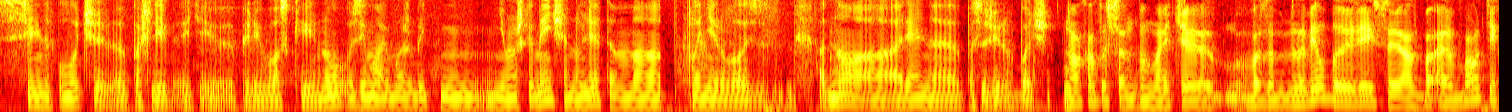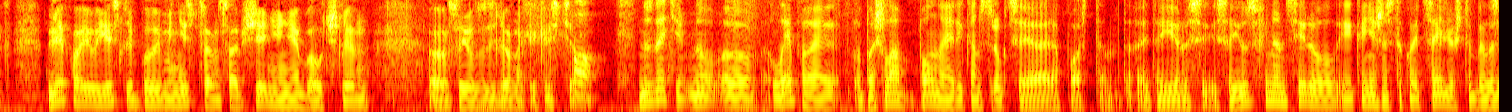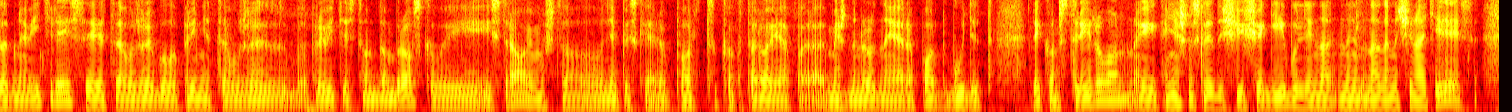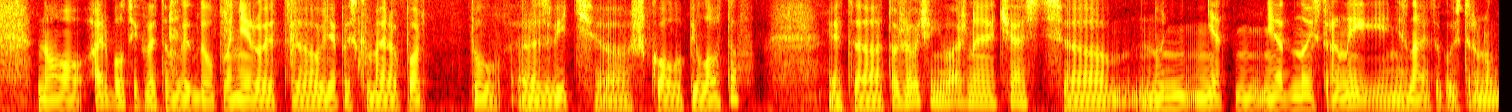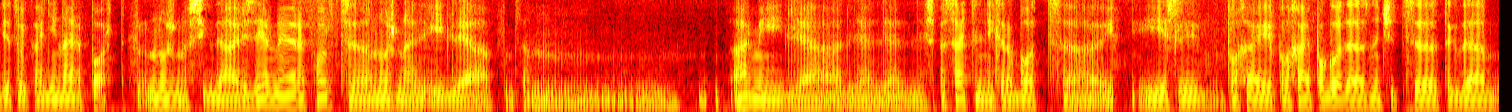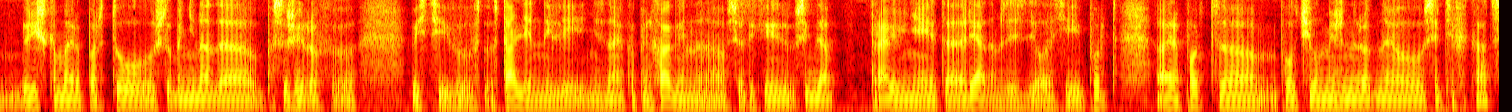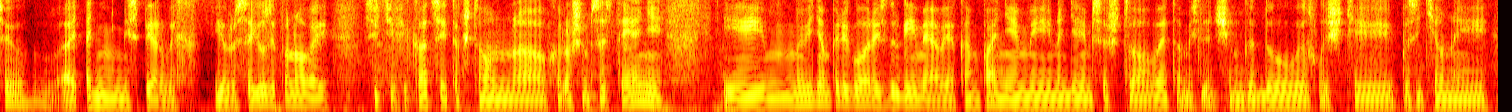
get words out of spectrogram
сильно лучше пошли эти перевозки. Ну, зимой, может быть, немножко меньше, но летом э, планировалось одно, а реально пассажиров больше. Ну, а как вы сам думаете, возобновил бы рейсы Air Baltic в Лепаю, если бы министром сообщения не был член э, Союза зеленых и крестьян? О, ну, знаете, ну, э, Лепа пошла полная реконструкция аэропорта. Это Евросоюз финансировал. И, конечно, с такой целью, чтобы возобновить рейсы, это уже было принято уже правительством Домбровского и, и Страуема, что Лепийский аэропорт, как второй международный аэропорт, будет реконструирован. И, конечно, следующие шаги были, надо начинать и рейсы. Но Air Baltic в этом году планирует э, в Лепойском аэропорте мечту развить э, школу пилотов. Это тоже очень важная часть. Э, но нет ни одной страны, я не знаю такую страну, где только один аэропорт. Нужно всегда резервный аэропорт, э, нужно и для там, армии, для, для, для, для спасательных работ, если плохая, плохая погода, значит, тогда в Рижском аэропорту, чтобы не надо пассажиров вести в, в Таллин или, не знаю, Копенгаген, а все-таки всегда правильнее это рядом здесь сделать. И порт, аэропорт э, получил международную сертификацию, одним из первых Евросоюза по новой сертификации, так что он э, в хорошем состоянии. И мы ведем переговоры с другими авиакомпаниями и надеемся, что в этом и следующем году вы услышите позитивные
